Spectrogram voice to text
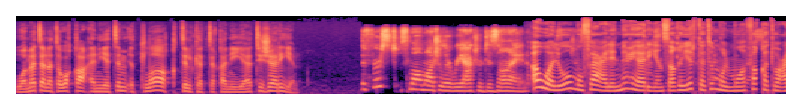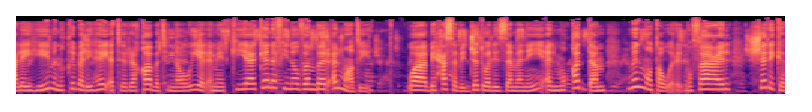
ومتى نتوقع أن يتم إطلاق تلك التقنية تجارياً؟ أول مفاعل معياري صغير تتم الموافقة عليه من قبل هيئة الرقابة النووية الأمريكية كان في نوفمبر الماضي. وبحسب الجدول الزمني المقدم من مطور المفاعل شركة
